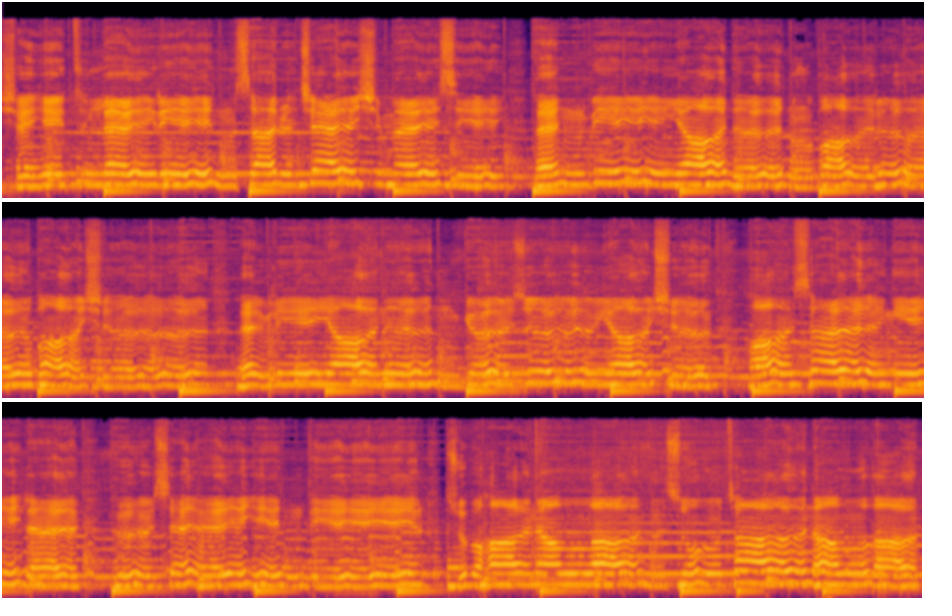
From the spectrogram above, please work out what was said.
Şehitlerin serçeşmesi Enbiyanın bağrı başı Evliyanın gözü yaşı Hasan ile Hüseyin'dir Subhanallah, Sultanallah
